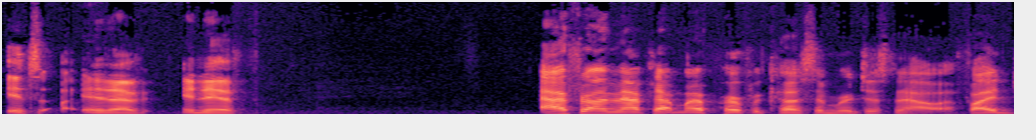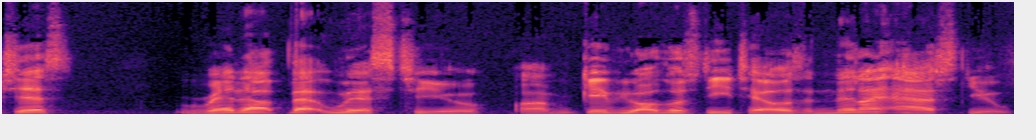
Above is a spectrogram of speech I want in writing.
it's and, and if after i mapped out my perfect customer just now if i just read out that list to you um, gave you all those details and then i asked you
